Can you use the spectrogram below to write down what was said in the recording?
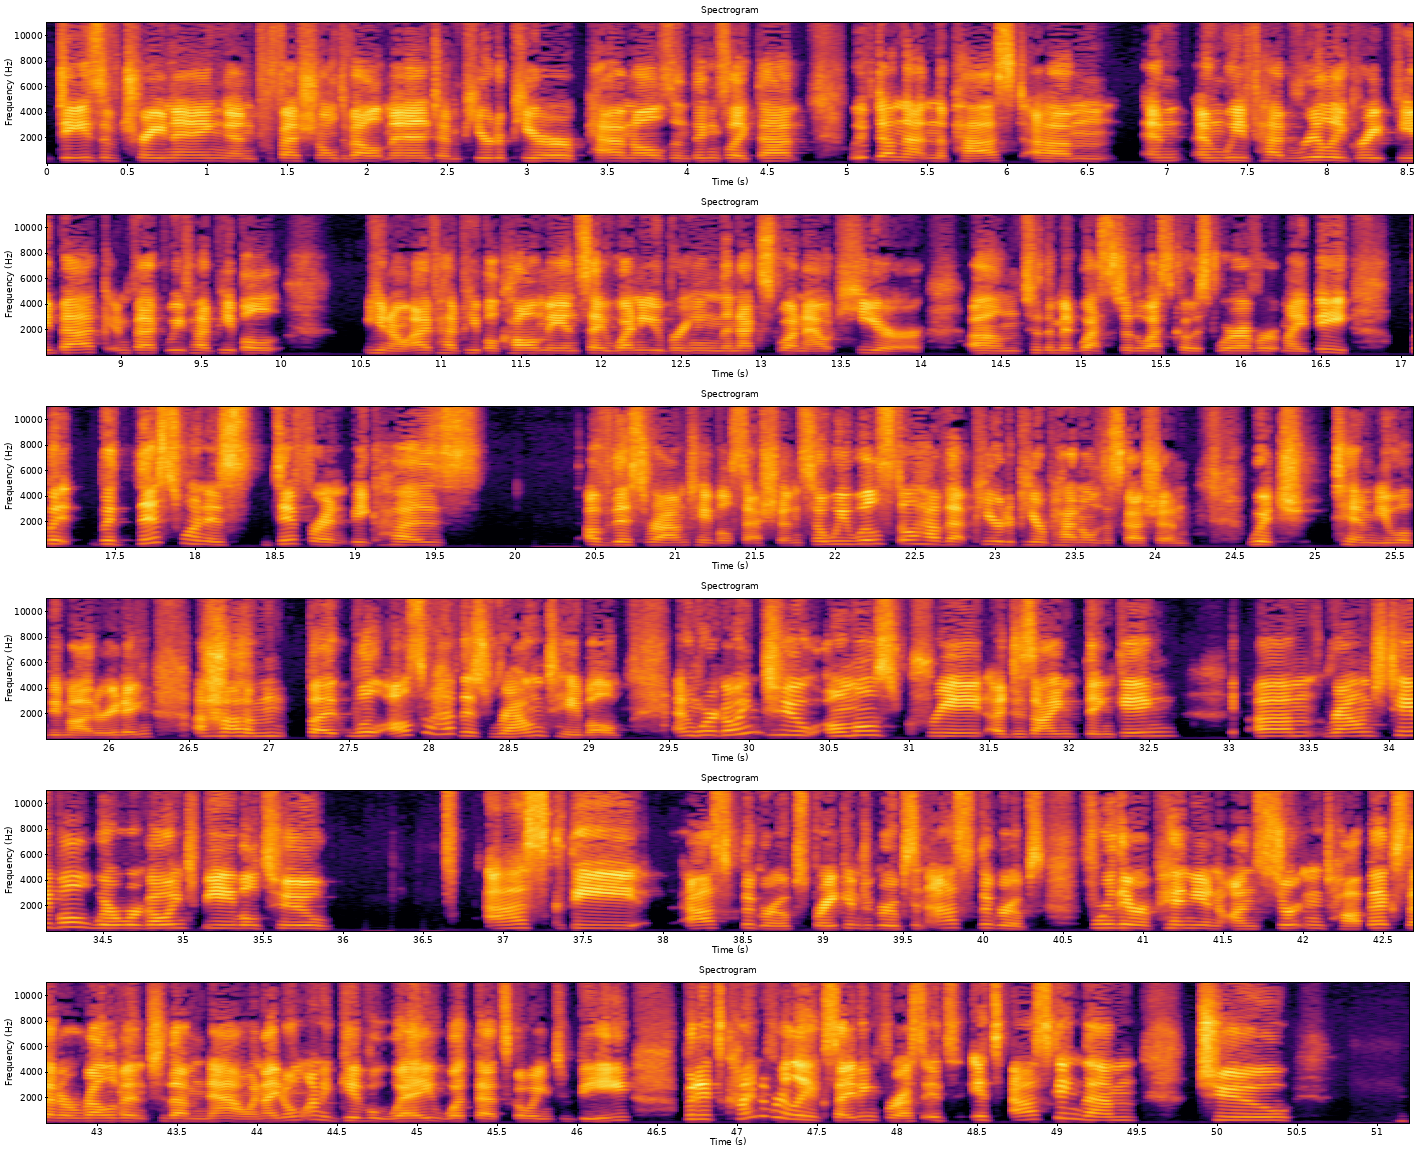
days of training and professional development and peer-to-peer panels and things like that we've done that in the past um, and and we've had really great feedback in fact we've had people you know i've had people call me and say when are you bringing the next one out here um, to the midwest to the west coast wherever it might be but but this one is different because of this roundtable session. So we will still have that peer-to-peer panel discussion, which Tim, you will be moderating. Um, but we'll also have this roundtable, and we're going to almost create a design thinking um, roundtable where we're going to be able to ask the ask the groups, break into groups, and ask the groups for their opinion on certain topics that are relevant to them now. And I don't want to give away what that's going to be, but it's kind of really exciting for us. It's it's asking them to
